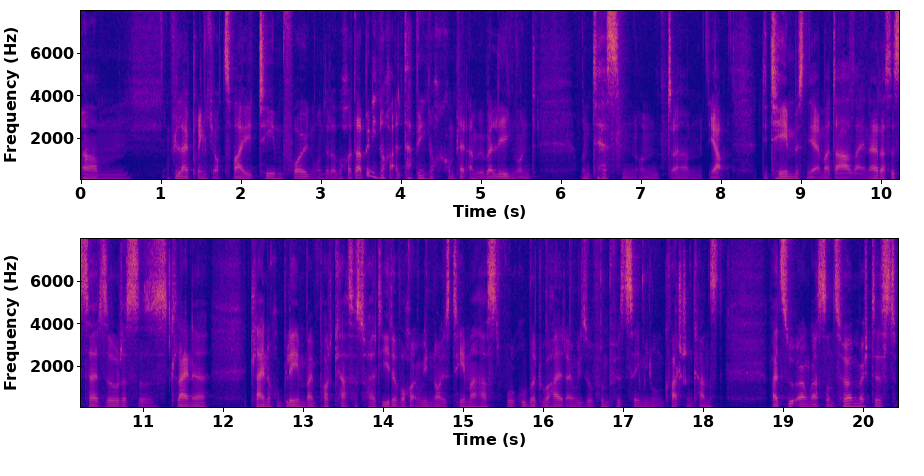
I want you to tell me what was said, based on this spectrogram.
Ähm, vielleicht bringe ich auch zwei Themenfolgen unter der Woche. Da bin ich noch, da bin ich noch komplett am überlegen und, und testen. Und ähm, ja, die Themen müssen ja immer da sein. Ne? Das ist halt so, dass das kleine, kleine Problem beim Podcast, dass du halt jede Woche irgendwie ein neues Thema hast, worüber du halt irgendwie so fünf bis zehn Minuten quatschen kannst. Falls du irgendwas sonst hören möchtest,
